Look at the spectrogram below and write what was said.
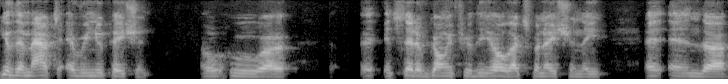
give them out to every new patient, who, who uh, instead of going through the whole explanation, they and uh,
